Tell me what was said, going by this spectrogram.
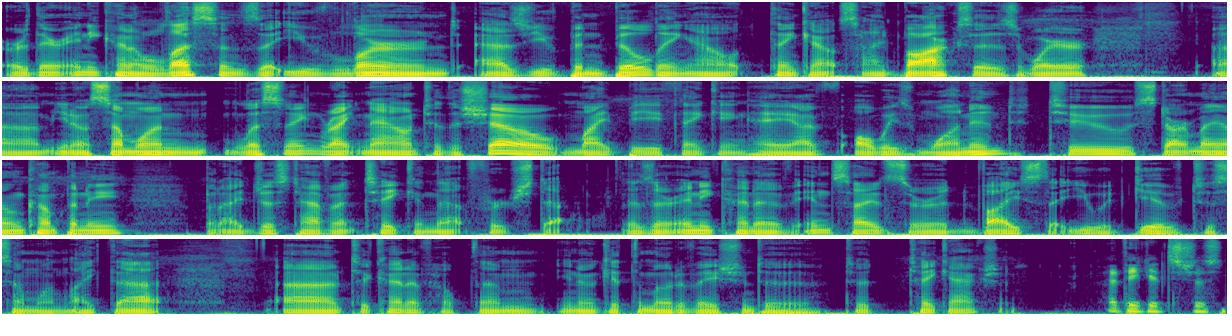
are- there any kind of lessons that you've learned as you've been building out Think Outside Boxes where um, you know, someone listening right now to the show might be thinking, "Hey, I've always wanted to start my own company, but I just haven't taken that first step." Is there any kind of insights or advice that you would give to someone like that uh, to kind of help them, you know, get the motivation to to take action? I think it's just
